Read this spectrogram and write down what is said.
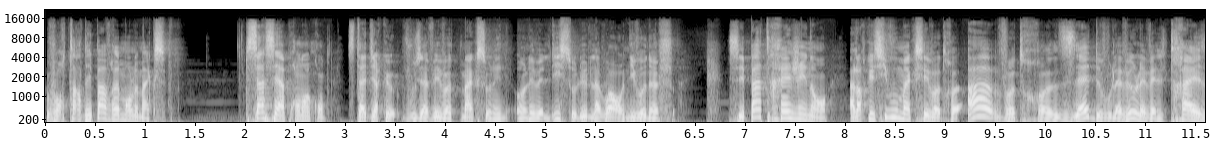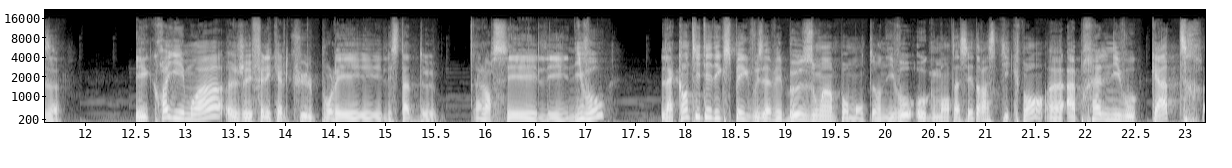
vous retardez pas vraiment le max. Ça, c'est à prendre en compte. C'est-à-dire que vous avez votre max au, level 10 au lieu de l'avoir au niveau 9. C'est pas très gênant. Alors que si vous maxez votre A, votre Z, vous l'avez au level 13. Et croyez-moi, j'ai fait les calculs pour les, stats de... Alors c'est les niveaux. La quantité d'XP que vous avez besoin pour monter en niveau augmente assez drastiquement euh, après le niveau 4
